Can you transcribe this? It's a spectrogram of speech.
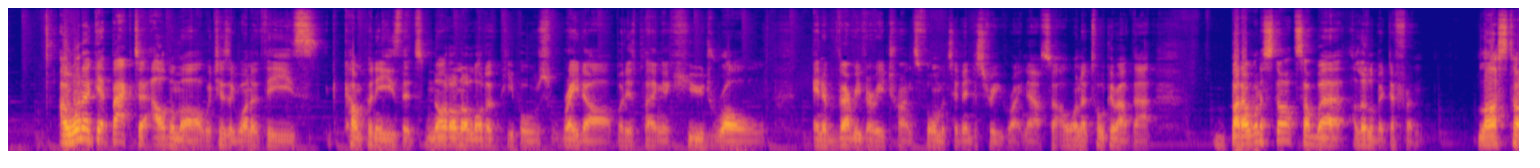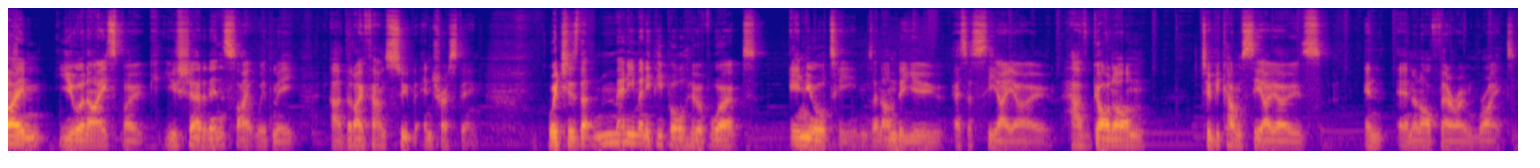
I want to get back to Albemarle, which is one of these companies that's not on a lot of people's radar, but is playing a huge role in a very, very transformative industry right now. So, I want to talk about that. But I want to start somewhere a little bit different last time you and I spoke, you shared an insight with me uh, that I found super interesting, which is that many, many people who have worked in your teams and under you as a CIO have gone on to become CIOs in, in and of their own right.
